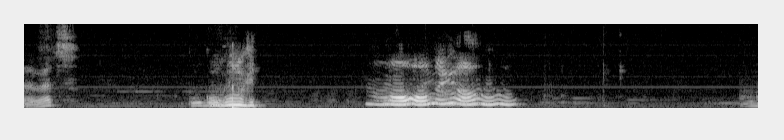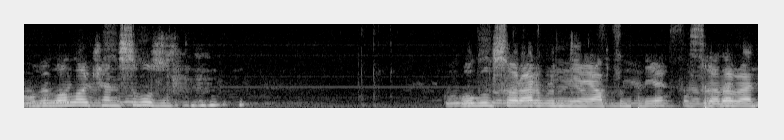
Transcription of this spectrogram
Evet. Google git. Ne oluyor? Abi vallahi kendisi bozuldu. Google sorar bunu niye yaptın diye. O sırada ben.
